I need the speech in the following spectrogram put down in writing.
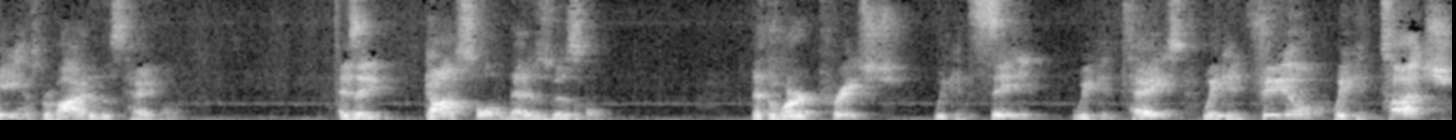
He has provided this table as a gospel that is visible. That the word preached, we can see, we can taste, we can feel, we can touch.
